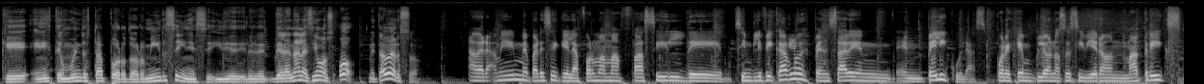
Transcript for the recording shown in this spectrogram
que en este momento está por dormirse y, de la nada le decimos, oh, metaverso. A ver, a mí me parece que la forma más fácil de simplificarlo es pensar en, películas. Por ejemplo, no sé si vieron Matrix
